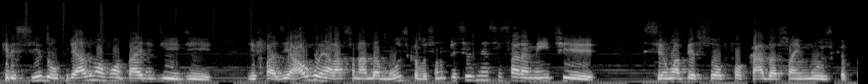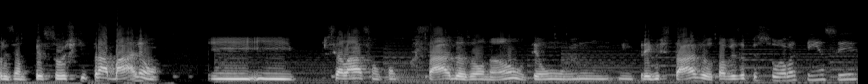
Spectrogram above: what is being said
crescido ou criado uma vontade de, de, de fazer algo relacionado à música. Você não precisa necessariamente ser uma pessoa focada só em música, por exemplo, pessoas que trabalham e, e sei lá, são concursadas ou não, tem um, um, emprego estável, talvez a pessoa ela tenha se,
